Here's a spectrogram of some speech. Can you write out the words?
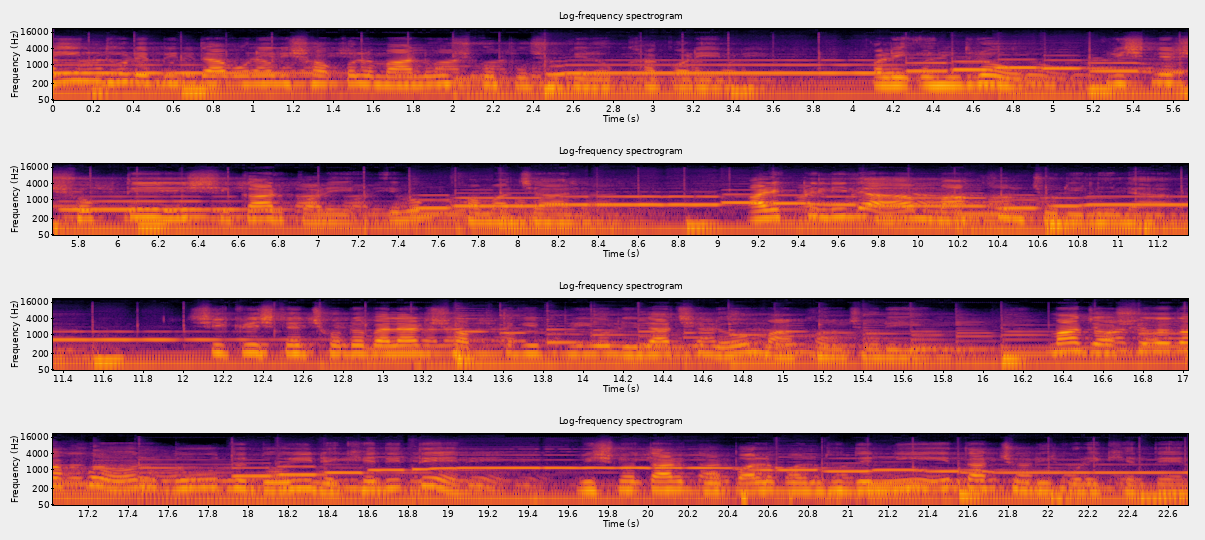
দিন ধরে বৃন্দাবনের সকল মানুষ ও পশুকে রক্ষা করেন। ফলে ইন্দ্র কৃষ্ণের শক্তি স্বীকার করে এবং ক্ষমা চান। আরেকটি লীলা মাখন চুরি লীলা। শ্রীকৃষ্ণের ছোটবেলার সব থেকে প্রিয় লীলা ছিল মাখন চুরি। মা যশোদা তখন দুধ, দই রেখে দিতেন। কৃষ্ণ তার গোপাল বন্ধুদের নিয়ে তা চুরি করে খেতেন।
